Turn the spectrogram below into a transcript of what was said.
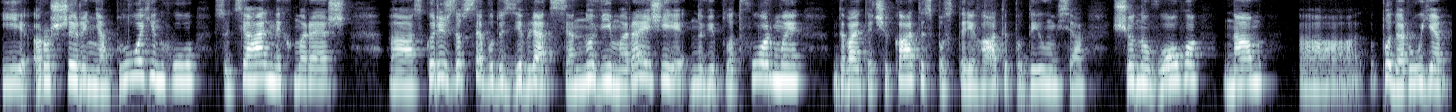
і розширення блогінгу, соціальних мереж. Скоріш за все, будуть з'являтися нові мережі, нові платформи. Давайте чекати, спостерігати, подивимося, що нового нам подарує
